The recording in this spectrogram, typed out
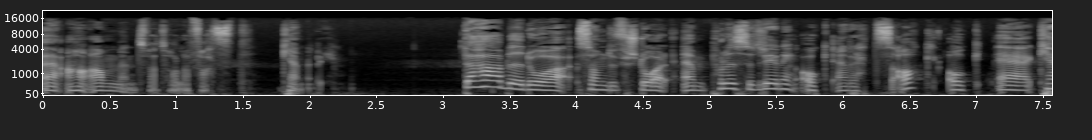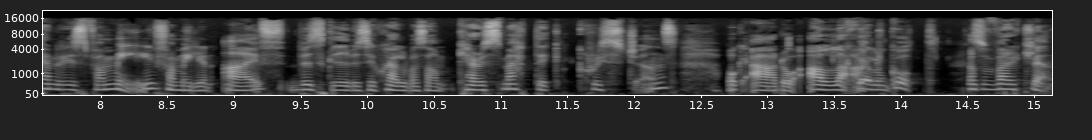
eh, har använts för att hålla fast Kennedy. Det här blir då, som du förstår, en polisutredning och en rättssak. Och eh, Kennedys familj, familjen Ive, beskriver sig själva som charismatic Christians och är då alla... Självgott. Alltså verkligen.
